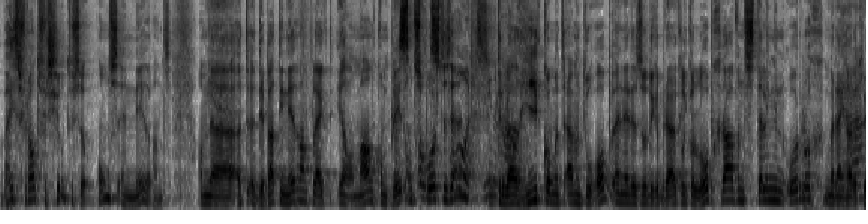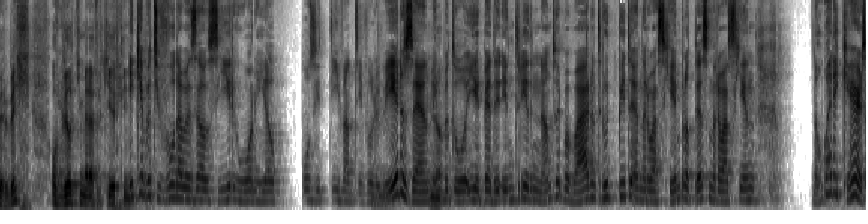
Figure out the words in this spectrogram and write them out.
wat is vooral het verschil tussen ons en Nederland? Omdat het, het debat in Nederland lijkt helemaal compleet Dat ontspoord te zijn. Terwijl hier komt het af en toe op en er is zo de gebruikelijke loopgravenstellingenoorlog, maar dan Ja. gaat het weer weg. Of beeld je mij dat verkeerd in? Ik heb het gevoel dat we zelfs hier gewoon heel positief aan het evolueren zijn. Ik bedoel, hier bij de intreden in Antwerpen waren het roetpieten en er was geen protest en er was geen... Nobody cares.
